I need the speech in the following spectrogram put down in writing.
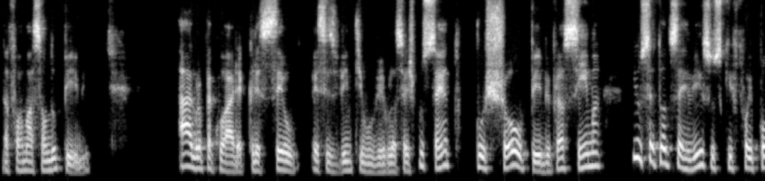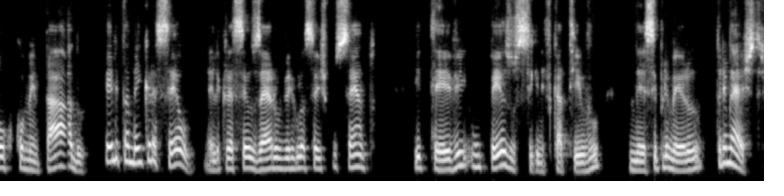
da formação do PIB. A agropecuária cresceu esses 21,6%, puxou o PIB para cima, e o setor de serviços, que foi pouco comentado, ele também cresceu, ele cresceu 0,6% e teve um peso significativo nesse primeiro trimestre.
